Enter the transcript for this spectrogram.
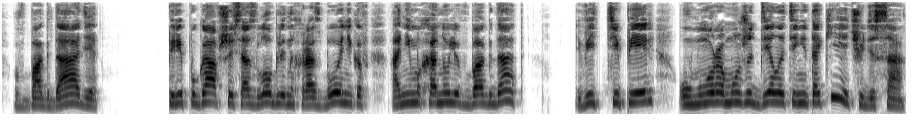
— «в Багдаде». Перепугавшись озлобленных разбойников, они маханули в Багдад. Ведь теперь Умора может делать и не такие чудеса.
